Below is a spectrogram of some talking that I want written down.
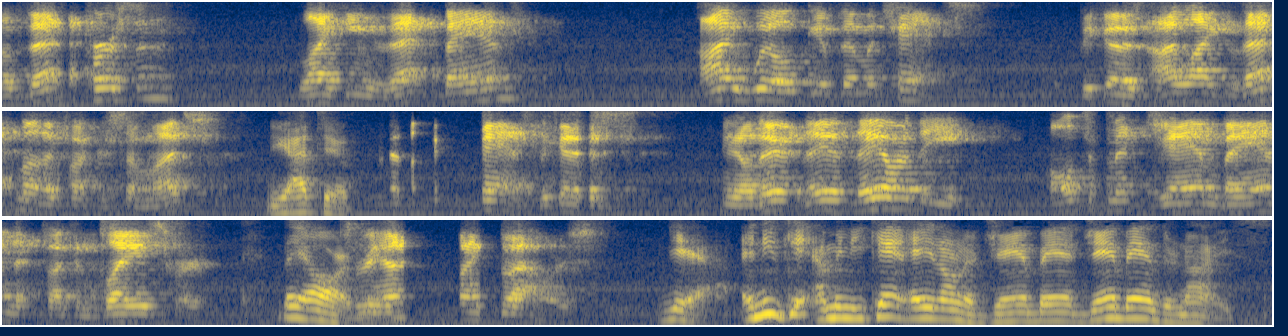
of that person liking that band, I will give them a chance. Because I like that motherfucker so much. You got to. Chance because you know they're they they are the ultimate jam band that fucking plays for They are. 322 hours. Yeah, and you can't. I mean, you can't hate on a jam band. Jam bands are nice.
